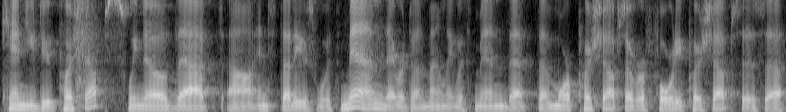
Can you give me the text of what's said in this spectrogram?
can you do push ups? We know that uh, in studies with men, they were done mainly with men, that the more push ups, over 40 push ups, is a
